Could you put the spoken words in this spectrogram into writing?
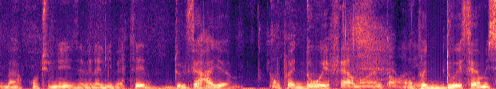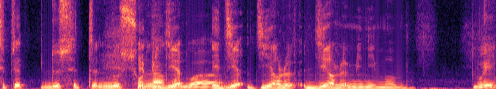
ben, continuer, ils avaient la liberté de le faire ailleurs. On peut être doux et ferme en même temps. hein. On peut être doux et ferme, mais c'est peut-être de cette Et puis notion-là dire, qu'on doit. et dire, dire, le, dire le minimum. Oui.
